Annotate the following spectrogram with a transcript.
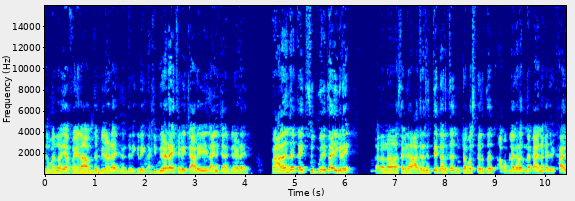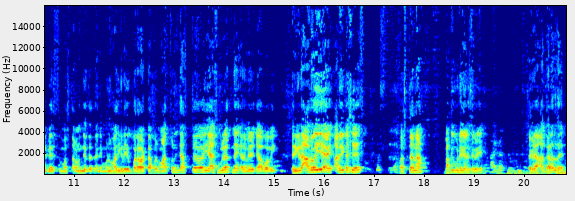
समजला या पहिला आमचा बिराड आहे नंतर इकडे अशी बिराड आहेत सगळे चार लाईने चार बिराड आहेत. पण आल्यानंतर काही सुख मिळतं आहे इकडे. कारण अं, सगळ्या आदरातिथ्य करतात उठाबस करतात आपापल्या घरात काय ना काहीतरी खायला ब्यास मस्त आणून देतात. आणि म्हणून माझ्या इकडे बरं वाटतं. पण माझ पण जास्त यास मिळत नाही कारण वेळेच्या अभावी. तर इकडे आरोही आहे. आरोही कसे आहेत? मस्त ना? बाकी कुठे गेले सगळे? सगळ्या घरात आहेत.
